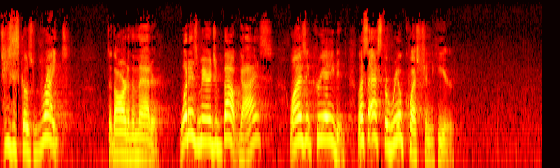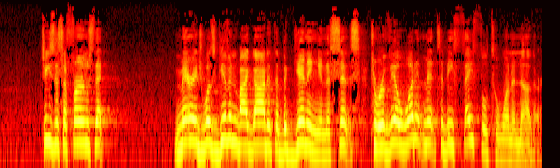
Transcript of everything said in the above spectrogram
Jesus goes right to the heart of the matter. What is marriage about, guys? Why is it created? Let's ask the real question here. Jesus affirms that marriage was given by God at the beginning, in a sense, to reveal what it meant to be faithful to one another.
